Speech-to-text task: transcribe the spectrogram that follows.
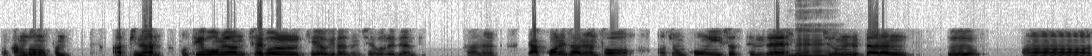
좀 강도 높은 아, 비난 어떻게 보면 재벌 개혁이라든지 재벌에 대한 비판을 야권에서 하면 더 좀 호응이 있었을 텐데 네, 지금 일단은 그, 어,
